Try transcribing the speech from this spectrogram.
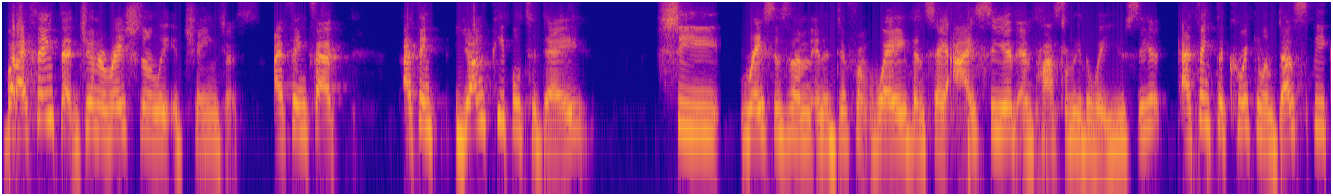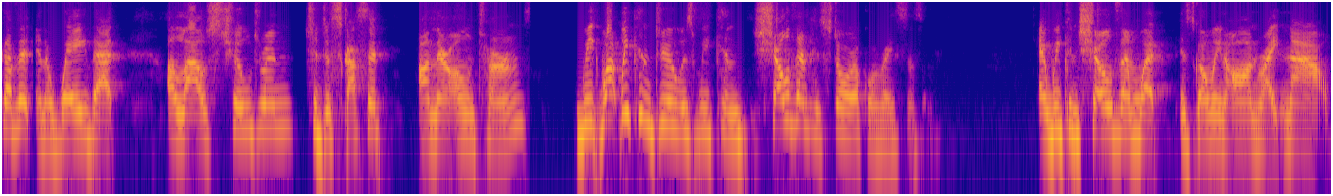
but I think that generationally it changes. I think that, I think young people today see racism in a different way than, say, I see it and possibly the way you see it. I think the curriculum does speak of it in a way that allows children to discuss it on their own terms we what we can do is we can show them historical racism. And we can show them what is going on right now.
